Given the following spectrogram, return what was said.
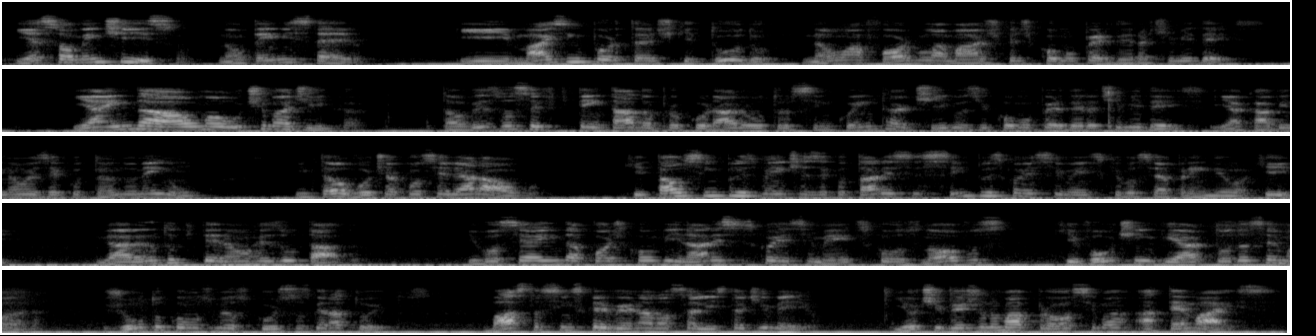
E é somente isso, não tem mistério. E mais importante que tudo, não há fórmula mágica de como perder a timidez. E ainda há uma última dica. Talvez você fique tentado a procurar outros 50 artigos de como perder a timidez e acabe não executando nenhum. Então, vou te aconselhar algo. Que tal simplesmente executar esses simples conhecimentos que você aprendeu aqui? Garanto que terão resultado. E você ainda pode combinar esses conhecimentos com os novos que vou te enviar toda semana, junto com os meus cursos gratuitos. Basta se inscrever na nossa lista de e-mail. E eu te vejo numa próxima. Até mais!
